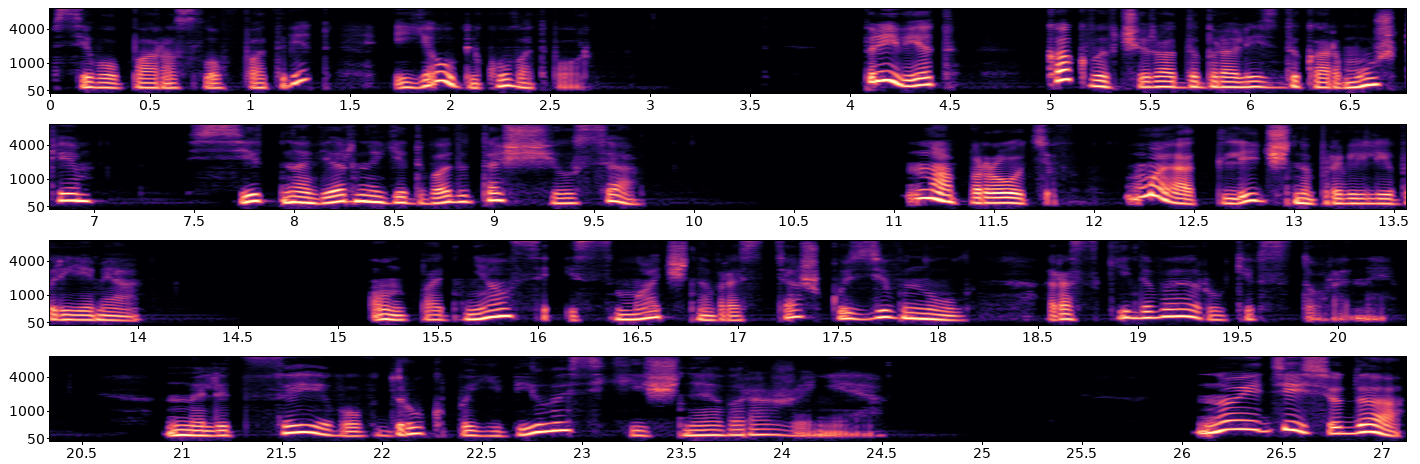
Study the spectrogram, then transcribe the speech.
Всего пара слов в ответ, и я убегу в двор. «Привет! Как вы вчера добрались до кормушки?» Сид, наверное, едва дотащился. «Напротив, мы отлично провели время». Он поднялся и смачно в растяжку зевнул — раскидывая руки в стороны. На лице его вдруг появилось хищное выражение. «Ну иди сюда,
